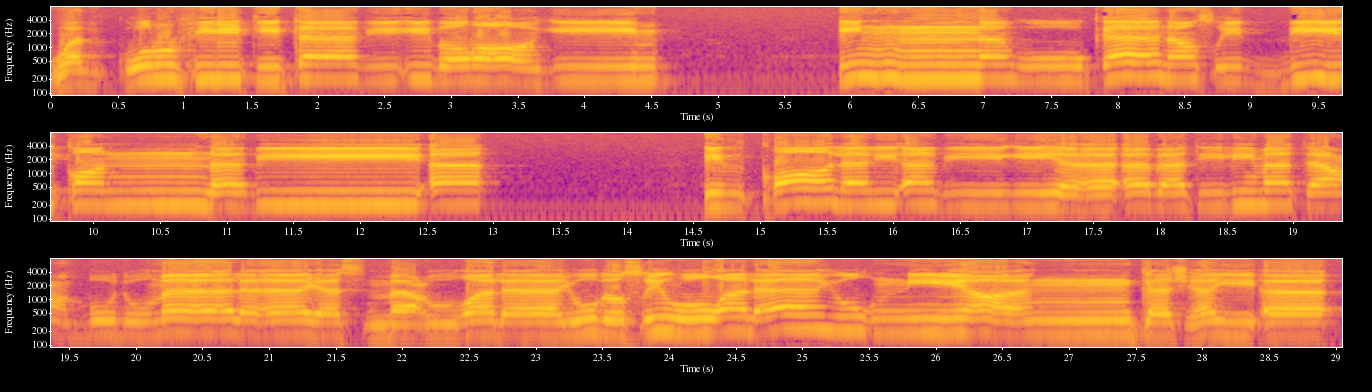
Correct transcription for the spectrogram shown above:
واذكر في الكتاب إبراهيم إنه كان صديقا نبيئا إذ قال لأبيه يا أبت لم تعبد ما لا يسمع ولا يبصر ولا يغني عنك شيئا؟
